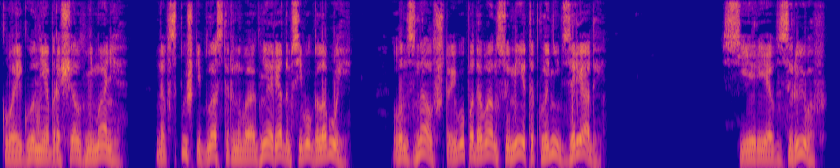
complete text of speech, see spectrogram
Куайгон не обращал внимания на вспышке бластерного огня рядом с его головой. Он знал, что его подаван сумеет отклонить заряды. Серия взрывов.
